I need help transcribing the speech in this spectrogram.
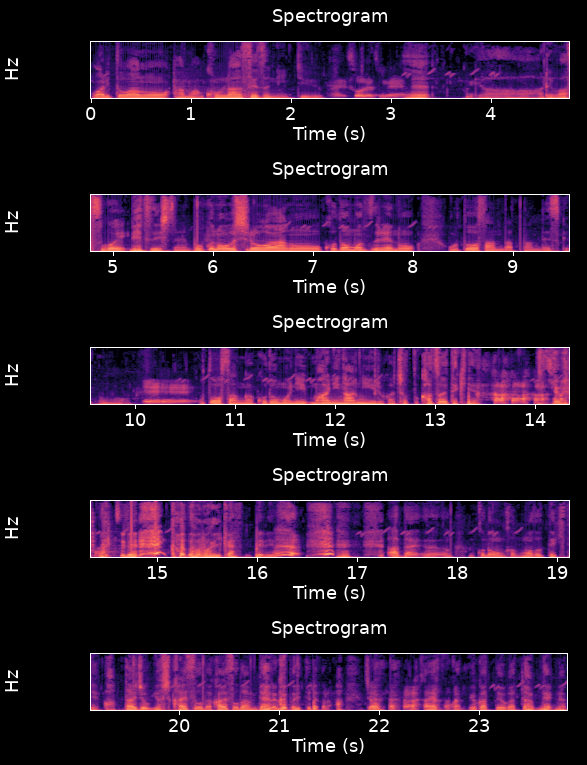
割とあの、あの、混乱せずにっていう、はい、そうですね。ね。いやー、あれはすごい列でしたね。僕の後ろは、あの、子供連れのお父さんだったんですけども、えお父さんが子供に、前に何人いるかちょっと数えてきて、子供行かせてです。あ、だ子供戻ってきて、あ、大丈夫、よし、返そうだ、返そうだ、みたいなこと言ってたから、あ、じゃあ、返そうかな、よかった、よかった、みたいな、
